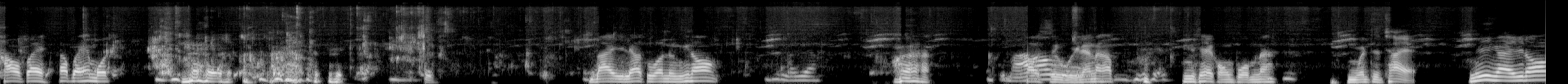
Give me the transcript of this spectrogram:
เข้าไปเข้าไปให้หมด ได้อีกแล้วตัวหนึ่งพี่น้องอะไรอะเข้าสู่อีกแล้วนะครับ ไม่ใช่ของผมนะ เหมือนจะใช่ นี่ไงพี่น้อง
